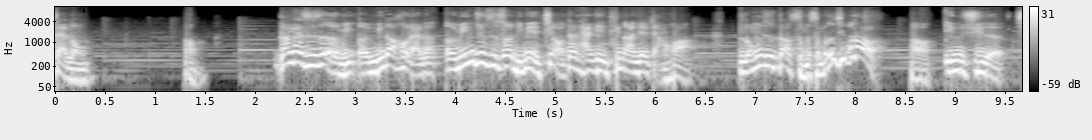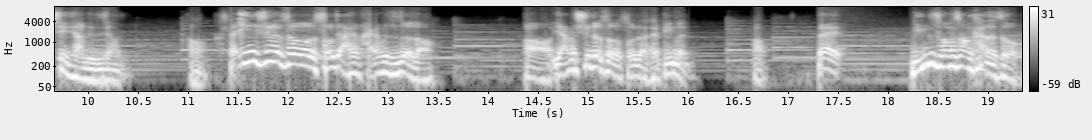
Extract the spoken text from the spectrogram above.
再聋。刚开始是耳鸣，耳鸣到后来呢，耳鸣就是说里面叫，但是还可以听到人家讲话。聋就是到什么什么都听不到了。哦，阴虚的现象就是这样子。好，那阴虚的时候手脚还还会是热的哦。好，阳虚的时候手脚才冰冷。好，在临床上看的时候，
